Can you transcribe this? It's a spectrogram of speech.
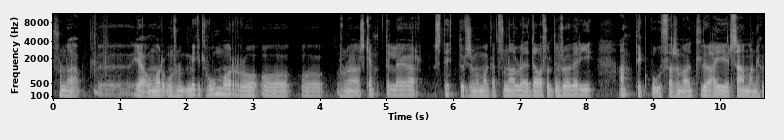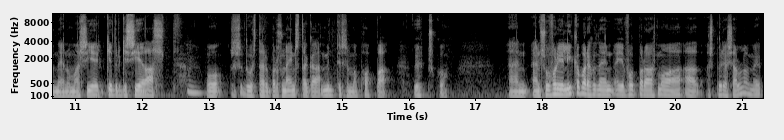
svona, uh, já, hún var hún svona mikill húmor og, og, og svona skemmtilegar stittur sem að maður gæti svona alveg, þetta var svolítið eins og að vera í antikbúð þar sem öllu ægir saman einhvern veginn og maður sér, getur ekki séð allt. Og þú veist, það eru bara svona einstaka myndir sem að poppa upp sko. En, en svo fór ég líka bara einhvern veginn, ég fór bara smá að, að spyrja sjálfa mig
